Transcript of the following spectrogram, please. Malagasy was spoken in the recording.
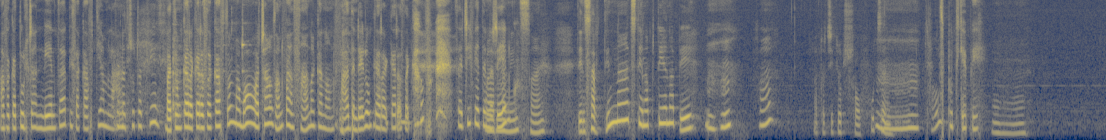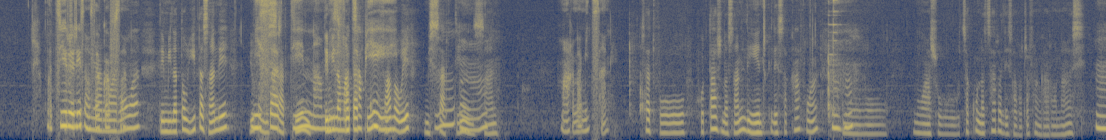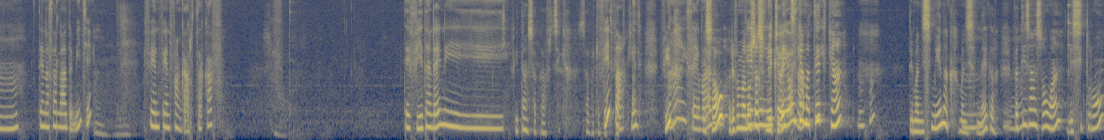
Afaka atolotra an'i Neny tsara ity sakafo ity amin'ny lahady. Tena tsotra kely. Mba tsy mikarakara sakafo intsony ny maman ao an-trano izany fa ny zanaka na ny vady indray no mikarakara sakafo satria fetin'ny reniko. Marina mihitsy izany. Dia ny sardine tsy tena potehina be fa ataontsika ohatr'izao fotsiny. Tsy potika be. Matsiro ery izany sakafo izany. Dia mila atao hita izany hoe io fa misy sardine. Dia mila matsako koa ny vava hoe misy sardine izany. Marina mihitsy izany. Sady voatazona izany ilay endrik'ilay sakafo no azo tsakoana tsara ilay zavatra afangaro an'azy. Tena salade mihitsy e. Fenofeno fangaron-tsakafo. Dia vita indray ny. Vita ny sakafontsika. Zavatra vetivety kely. Vita. Dia izao, rehefa manao saosy vinaigrette isika matetika dia manisy menaka, manisy vinaigre. Fa ity izany izao, ilay citron.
